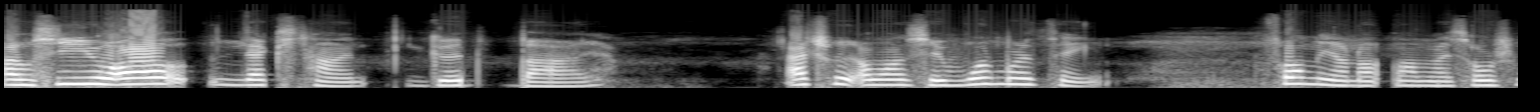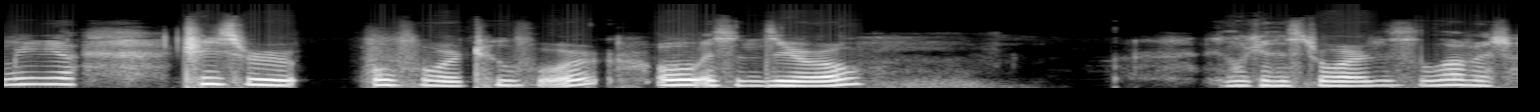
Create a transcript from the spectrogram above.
I will see you all next time. Goodbye. Actually, I want to say one more thing. Follow me on on my social media. Chaser0424. O is in zero. And look at this door. I just love it.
